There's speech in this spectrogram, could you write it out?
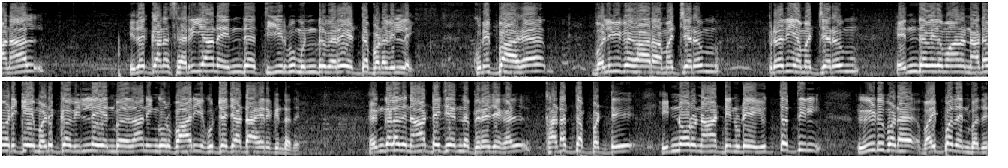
ஆனால் இதற்கான சரியான எந்த தீர்வும் இன்று வரை எட்டப்படவில்லை. குறிப்பாக வெளிவிவகார அமைச்சரும் பிரதி அமைச்சரும் எந்த விதமான நடவடிக்கையும் எடுக்கவில்லை என்பதுதான் இங்கு ஒரு பாரிய குற்றச்சாட்டாக இருக்கின்றது. எங்களது நாட்டைச் சேர்ந்த பிரஜைகள் கடத்தப்பட்டு இன்னொரு நாட்டினுடைய யுத்தத்தில் ஈடுபட வைப்பதென்பது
